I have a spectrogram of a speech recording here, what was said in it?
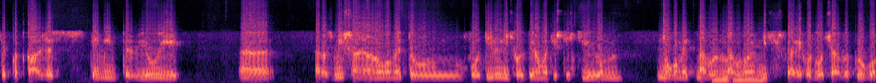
se kot kaže s temi intervjuji eh, razmišljanja o nogometu vodilnih, oziroma tistih, ki o nogometu najbolj pomembnih stvarih odločajo v klubu,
